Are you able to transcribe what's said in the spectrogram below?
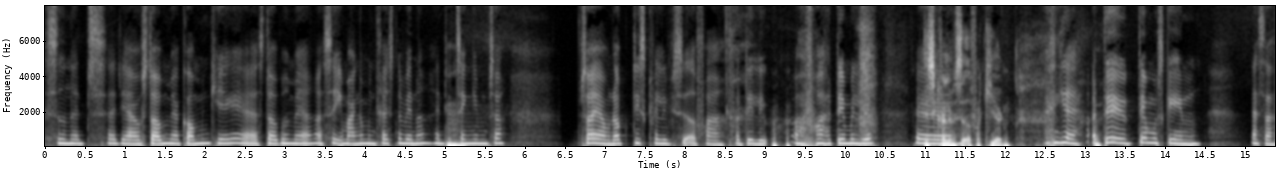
Siden at, at jeg jo stoppet med at komme i kirke, jeg er stoppet med at se mange af mine kristne venner, at jeg Mm. tænkte, jamen så, så er jeg jo nok diskvalificeret fra, fra det liv og fra det miljø. Øh, Diskvalificeret fra kirken. Ja, og det, det er måske en... Altså,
